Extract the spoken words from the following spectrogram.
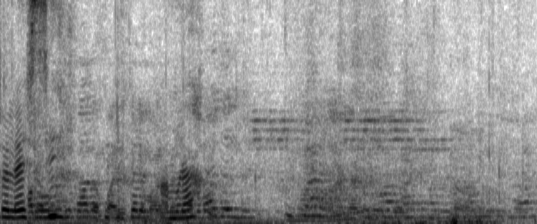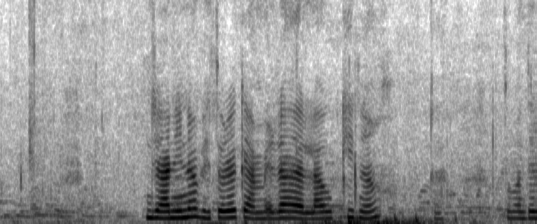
চলে এসছি আমরা। জানি না ভেতরে ক্যামেরা অ্যালাউ কি না। তোমাদের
